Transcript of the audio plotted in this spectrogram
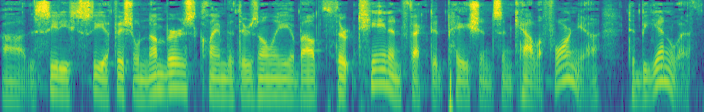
Uh, the CDC official numbers claim that there's only about 13 infected patients in California to begin with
